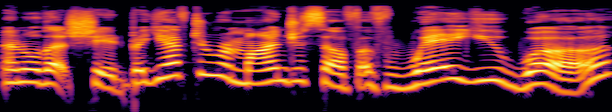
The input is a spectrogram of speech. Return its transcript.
and all that shit, but you have to remind yourself of where you were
